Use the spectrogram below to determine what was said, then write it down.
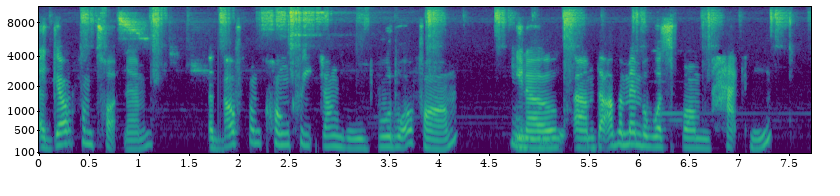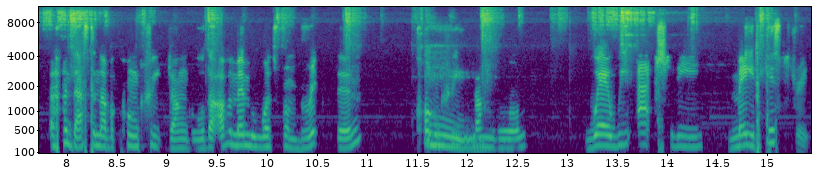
a girl from Tottenham, a girl from Concrete Jungle, Broadwater Farm, you mm. know, um, the other member was from Hackney. That's another concrete jungle. The other member was from Brixton concrete mm. jungle where we actually made history.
